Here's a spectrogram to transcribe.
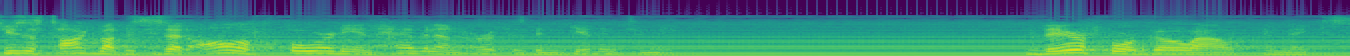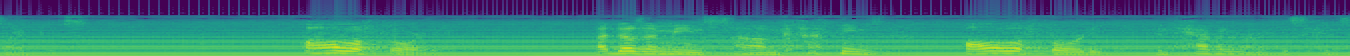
Jesus talked about this. He said, All authority in heaven and earth has been given to me. Therefore, go out and make disciples. All authority. That doesn't mean some. That means all authority in heaven and earth is His.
